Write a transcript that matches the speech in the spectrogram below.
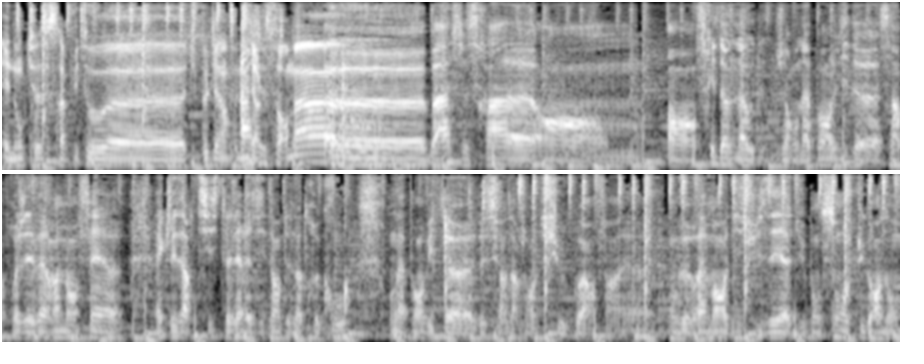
Et donc, ce sera plutôt. euh, tu peux déjà un peu nous Ah, dire le format Euh, bah, ce sera euh, en, en free download. Genre, on n'a pas envie de. C'est un projet vraiment fait euh, avec les artistes, les résidents de notre crew. On n'a pas envie de, de se faire d'argent dessus ou quoi. Enfin, euh, on veut vraiment diffuser euh, du bon son au plus grand nombre.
